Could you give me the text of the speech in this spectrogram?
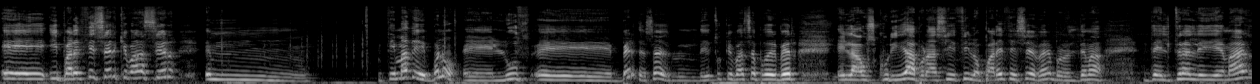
eh, y parece ser que van a ser... Em, tema de, bueno, eh, luz eh, verde, ¿sabes? De hecho que vas a poder ver en la oscuridad, por así decirlo, parece ser, ¿eh? Por el tema del trailer y demás.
